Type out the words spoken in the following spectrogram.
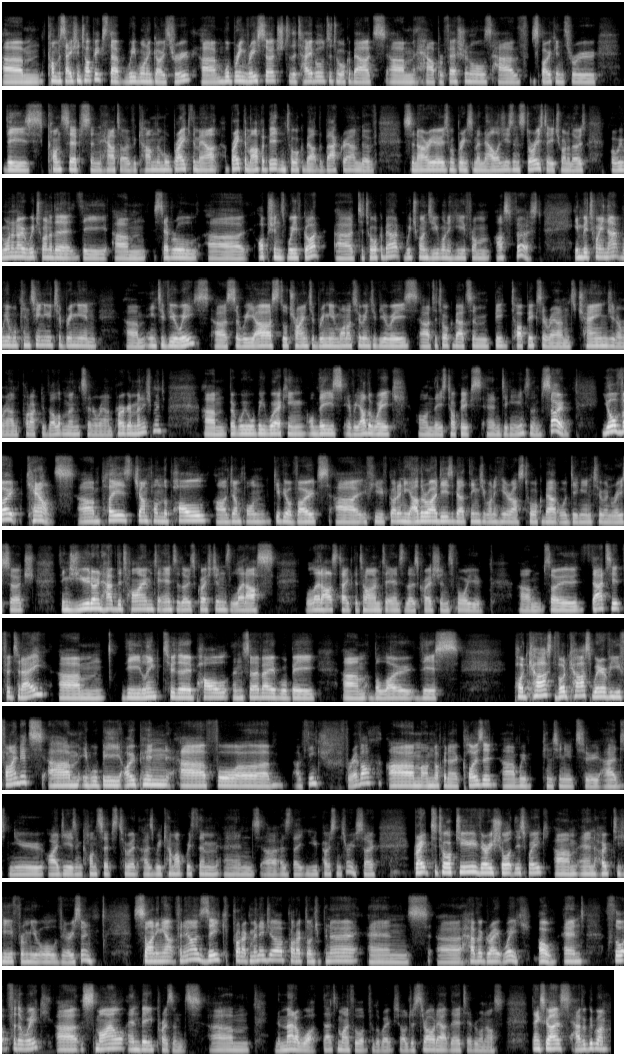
um, conversation topics that we want to go through. Um, we'll bring research to the table to talk about um, how professionals have spoken through these concepts and how to overcome them. We'll break them out, break them up a bit, and talk about the background of scenarios. We'll bring some analogies and stories to each one of those. But we want to know which one of the the um, several uh, options we've got uh, to talk about. Which ones you want to hear from us first. In between that, we will continue to bring in um, interviewees. Uh, so we are still trying to bring in one or two interviewees uh, to talk about some big topics around change and around product development and around program management. Um, but we will be working on these every other week on these topics and digging into them. So your vote counts. Um, please jump on the poll, uh, jump on, give your votes. Uh, if you've got any other ideas about things you want to hear us talk about or dig into and research, things you don't have the time to answer those questions, let us let us take the time to answer those questions for you. Um, so that's it for today. Um, the link to the poll and survey will be um, below this podcast, vodcast, wherever you find it. Um, it will be open uh, for, I think, forever. Um, I'm not going to close it. Uh, we continue to add new ideas and concepts to it as we come up with them and uh, as they you post them through. So great to talk to you. Very short this week, um, and hope to hear from you all very soon. Signing out for now, Zeke, product manager, product entrepreneur, and uh, have a great week. Oh, and thought for the week uh, smile and be present um, no matter what. That's my thought for the week so i'll just throw it out there to everyone else. Thanks guys. Have a good one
